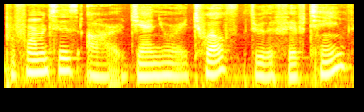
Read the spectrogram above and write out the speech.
performances are January 12th through the 15th.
